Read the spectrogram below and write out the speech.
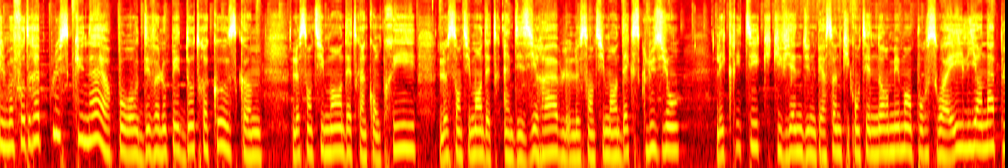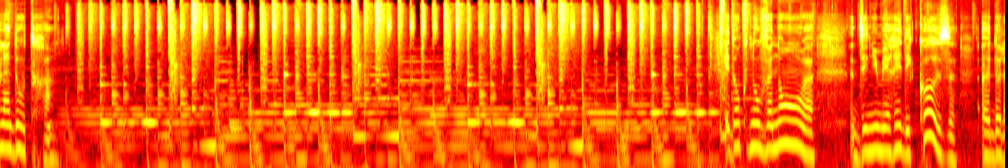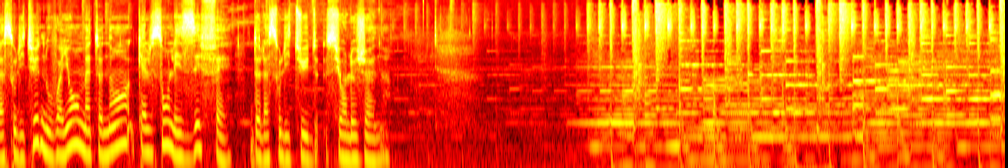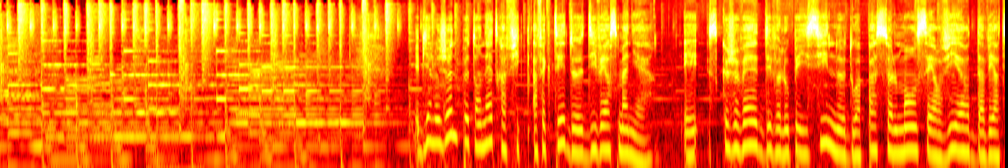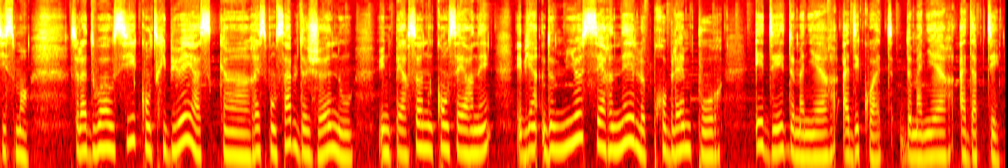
Il me faudrait plus qu'une heure pour développer d'autres causes comme le sentiment d'être incompris, le sentiment d'être indésirable, le sentiment d'exclusion, les critiques qui viennent d'une personne qui compte énormément pour soi, et il y en a plein d'autres. Donc nous venons euh, d'énumérer des causes euh, de la solitude. Nous voyons maintenant quels sont les effets de la solitude sur le jeune. Eh bien, le jeune peut en être affecté de diverses manières. Et ce que je vais développer ici ne doit pas seulement servir d'avertissement. Cela doit aussi contribuer à ce qu'un responsable de jeunes ou une personne concernée, eh bien, de mieux cerner le problème pour aider de manière adéquate, de manière adaptée.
